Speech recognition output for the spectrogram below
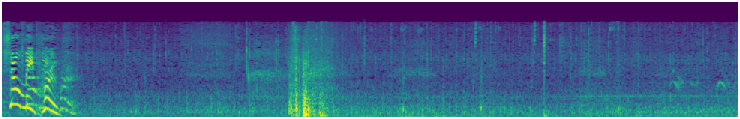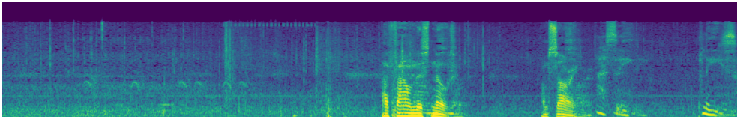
Show me proof! I found this note. I'm sorry. I see. Please,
